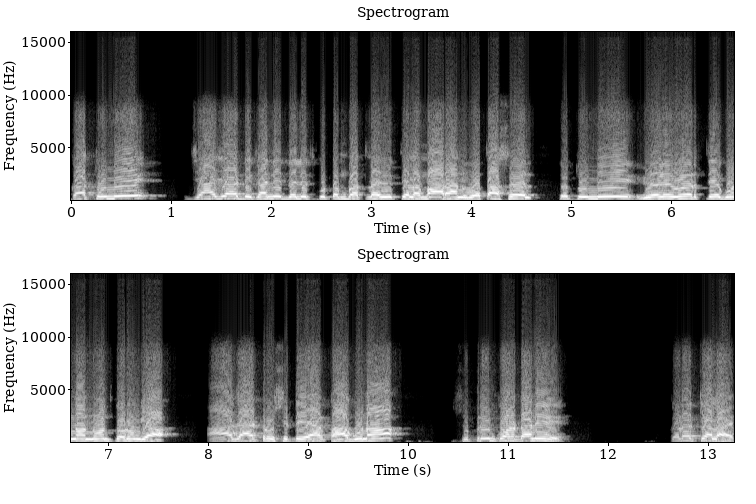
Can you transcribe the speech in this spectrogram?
का तुम्ही ज्या ज्या ठिकाणी दलित कुटुंबातल्या व्यक्तीला मारहाण होत असेल तर तुम्ही वेळेवर ते गुन्हा नोंद करून घ्या. आज अॅट्रोसिटी ऍक्ट हा गुन्हा सुप्रीम कोर्टाने कडक केलाय.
